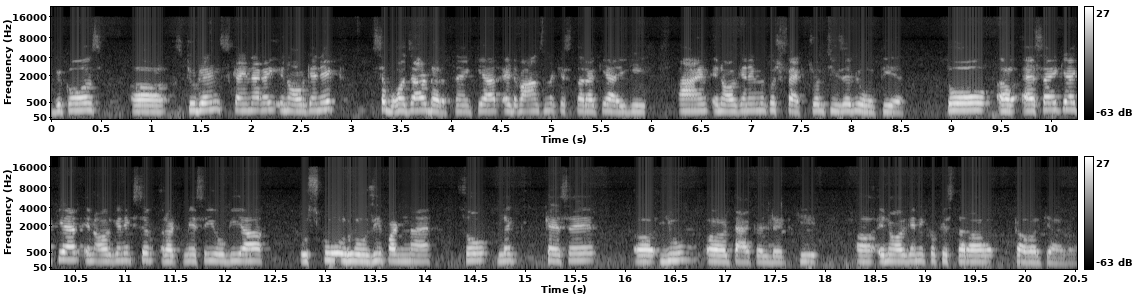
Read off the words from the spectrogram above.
बिकॉज़ स्टूडेंट्स कहीं ना कहीं इनऑर्गेनिक से बहुत ज़्यादा डरते हैं कि यार एडवांस में किस तरह की आएगी एंड इनऑर्गेनिक में कुछ फैक्चुअल चीज़ें भी होती है। तो uh, ऐसा है क्या कि यार इनऑर्गेनिक सिर्फ़ रटने से ही होगी या उसको रोज़ ही पढ़ना है? सो so, लाइक like, कैसे यू टैकल्ड इट कि इनऑर्गेनिक को किस तरह कवर किया गया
